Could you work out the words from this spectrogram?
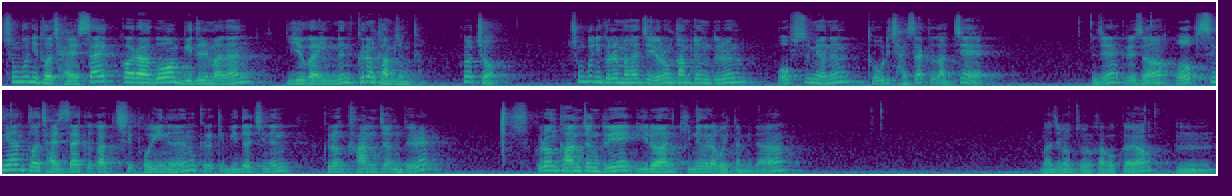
충분히 더잘살 거라고 믿을 만한 이유가 있는 그런 감정들. 그렇죠. 충분히 그럴만하지. 이런 감정들은 없으면은 더 우리 잘 살 것 같지? 이제 그래서 없으면 더 잘 살 것 같이 보이는 그렇게 믿어지는 그런 감정들 그런 감정들이 이러한 기능을 하고 있답니다. 마지막 쪽으로 가볼까요? 음.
